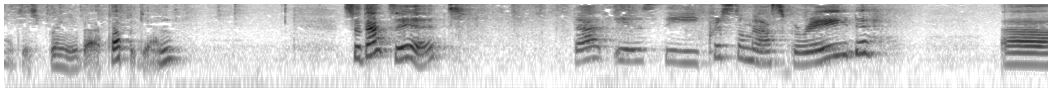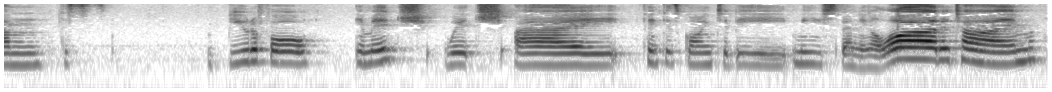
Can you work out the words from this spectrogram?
I'll just bring you back up again. So that's it. That is the Crystal Masquerade. Um, this beautiful image, which I think is going to be me spending a lot of time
